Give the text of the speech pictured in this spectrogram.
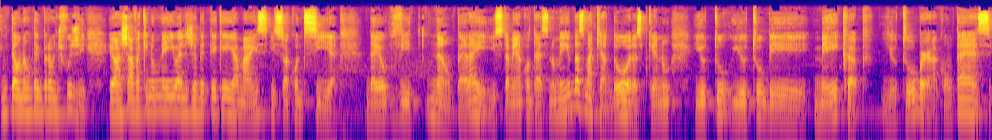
Então não tem para onde fugir. Eu achava que no meio LGBTQIA isso acontecia. Daí eu vi, não, peraí, isso também acontece no meio das maquiadoras, porque no YouTube, YouTube Makeup, YouTuber, acontece.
